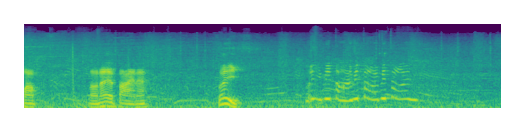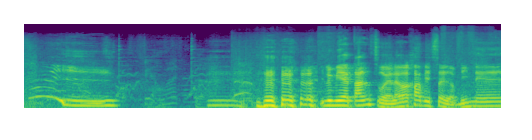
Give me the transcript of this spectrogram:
มับเราน่าจะตายนะ เฮ้ย เฮ้ยไม่ตายไม่ตายไม่ตายเฮ้ยลูเมียตันสวยแล้วก็เข้าไปเสิร์ฟนิดนึง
